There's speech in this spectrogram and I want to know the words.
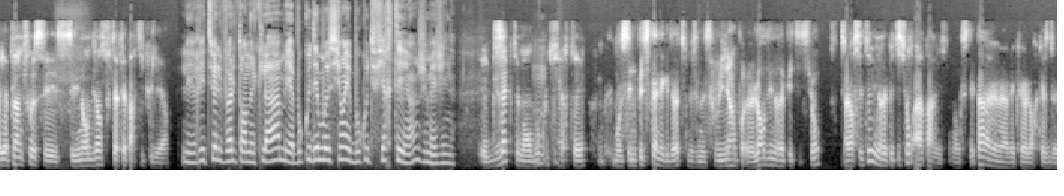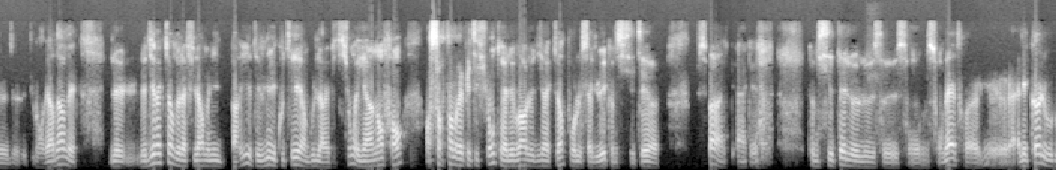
il y a plein de choses. C'est une ambiance tout à fait particulière rituels volent en éclats mais il y a beaucoup d'émotions et beaucoup de fierté hein, j'imagine. Exactement beaucoup de fierté. Bon c'est une petite anecdote mais je me souviens euh, lors d'une répétition. Alors c'était une répétition à Paris. Donc c'était pas euh, avec l'orchestre de, de, du Grand Verdun mais le, le directeur de la Philharmonie de Paris était venu écouter un bout de la répétition et il y a un enfant en sortant de répétition qui allait voir le directeur pour le saluer comme si c'était, euh, sais pas, comme si c'était le, le, son, son maître euh, à l'école, ou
